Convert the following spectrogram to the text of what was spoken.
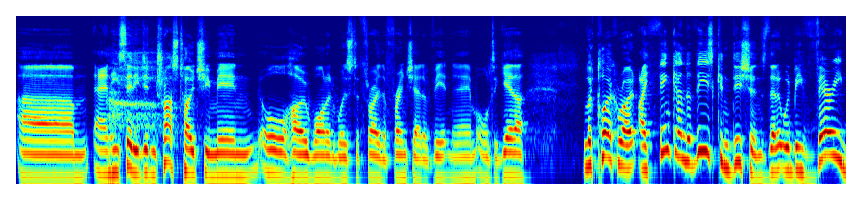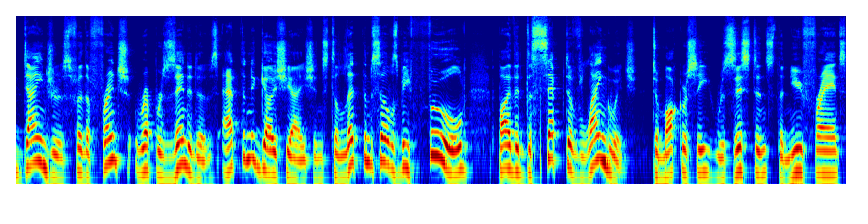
Um, and he said he didn't trust Ho Chi Minh. All Ho wanted was to throw the French out of Vietnam altogether. Leclerc wrote, I think under these conditions that it would be very dangerous for the French representatives at the negotiations to let themselves be fooled by the deceptive language, democracy, resistance, the new France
